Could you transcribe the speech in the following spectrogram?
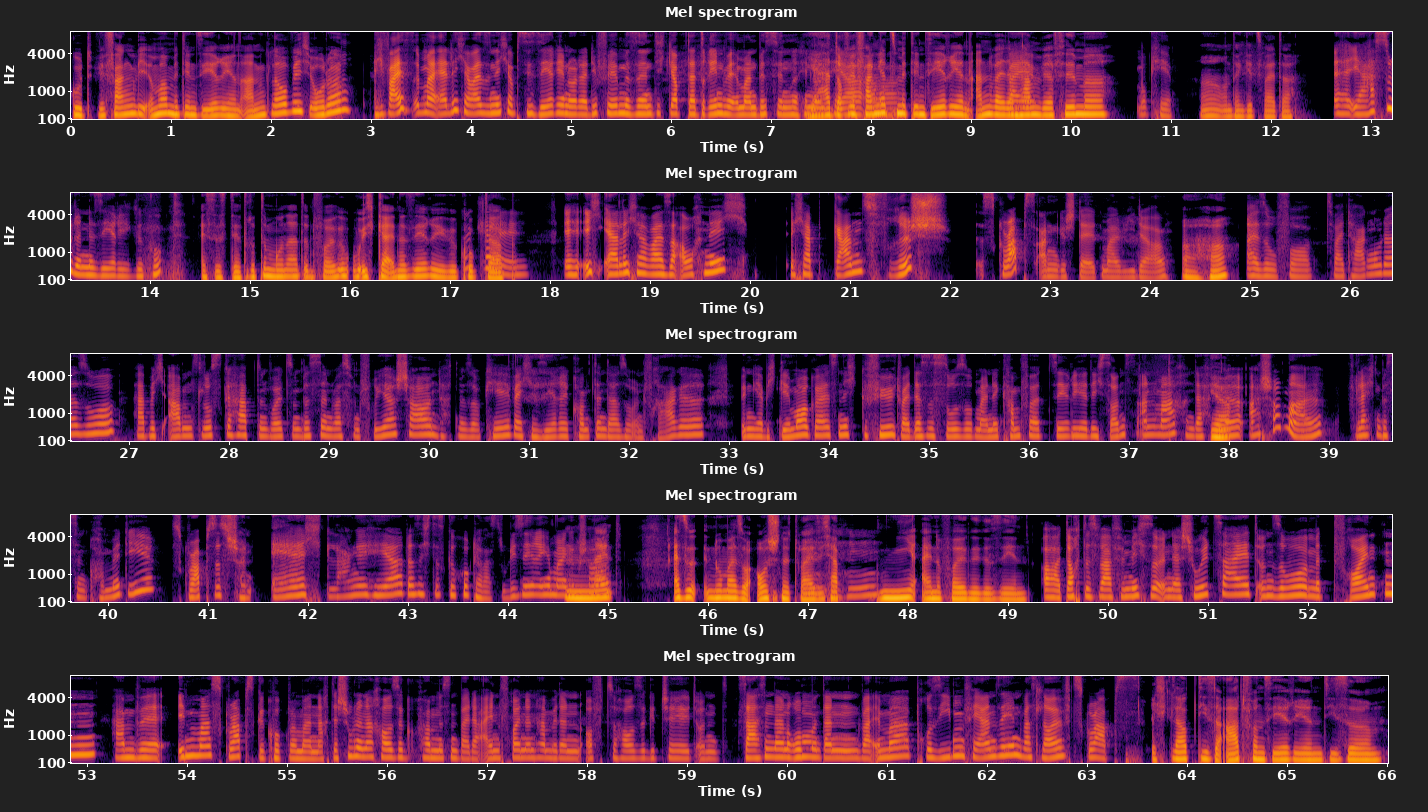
Gut, wir fangen wie immer mit den Serien an, glaube ich, oder? Ich weiß immer ehrlicherweise nicht, ob es die Serien oder die Filme sind. Ich glaube, da drehen wir immer ein bisschen hin ja, und her. doch, wir fangen jetzt mit den Serien an, weil dann Weil- haben wir Filme Okay. ah, und dann geht's weiter. Äh, ja, hast du denn eine Serie geguckt? Es ist der dritte Monat in Folge, wo ich keine Serie geguckt habe. okay. Äh, ich ehrlicherweise auch nicht. Ich habe ganz frisch Scrubs angestellt mal wieder. Aha. Also vor zwei Tagen oder so habe ich abends Lust gehabt und wollte so ein bisschen was von früher schauen. Dachte mir so, okay, welche Serie kommt denn da so in Frage? Irgendwie habe ich Gilmore Girls nicht gefühlt, weil das ist so, so meine Comfort-Serie, die ich sonst anmache. Und dachte Ja. mir, ah, schau mal, vielleicht ein bisschen Comedy. Scrubs ist schon echt lange her, dass ich das geguckt habe. Hast du die Serie mal geschaut? Nein. Also nur mal so ausschnittweise. Ich habe Mhm. nie eine Folge gesehen. Oh, doch, das war für mich so in der Schulzeit und so mit Freunden haben wir immer Scrubs geguckt, wenn man nach der Schule nach Hause gekommen ist. Und bei der einen Freundin haben wir dann oft zu Hause gechillt und saßen dann rum und dann war immer pro sieben Fernsehen, was läuft? Scrubs. Ich glaube, diese Art von Serien, diese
